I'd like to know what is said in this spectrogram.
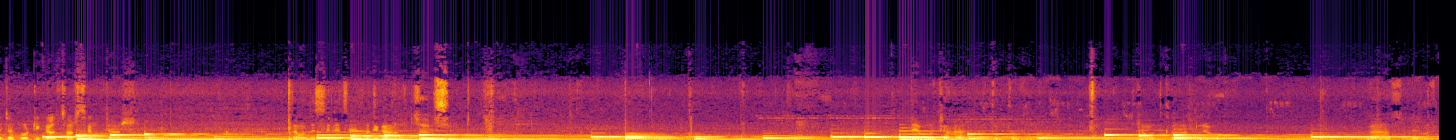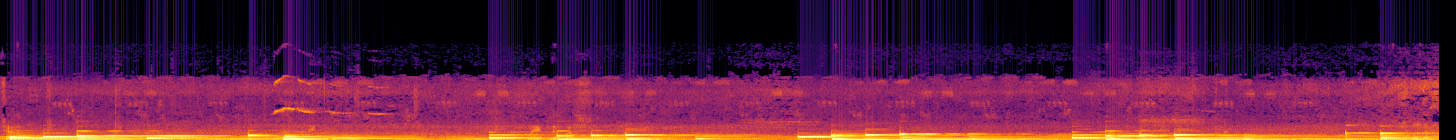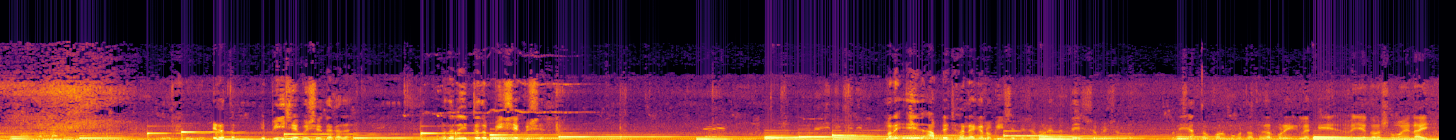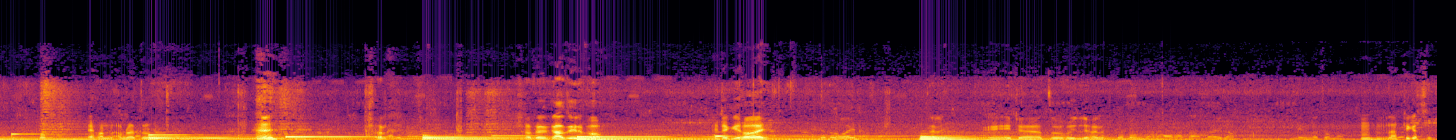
এটা horticulture centre. আমাদের সিলেটে হর্টিকালচার সেন্টার। লেবু চারা অত্যন্ত চমৎকার লেবু। গাছ, লেবুর চারা এটা তো বিশ একুশে দেখা যায়। আমাদের রেটটা তো বিশ একুশে। মানে এর আপডেট হয় না কেন? বিশ একুশে পরে তো তেইশশো বিশ মানে এত কর্মকর্তা থাকার পরে এগুলাকে ইয়ে করার সময় নাই। এখন আমরা তো হ্যাঁ? সরকারের কাজ এরকম? এটা কি হয়? এটা তো তাহলে এটা তো হইলে হয় না। হুম, না ঠিক আছে।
